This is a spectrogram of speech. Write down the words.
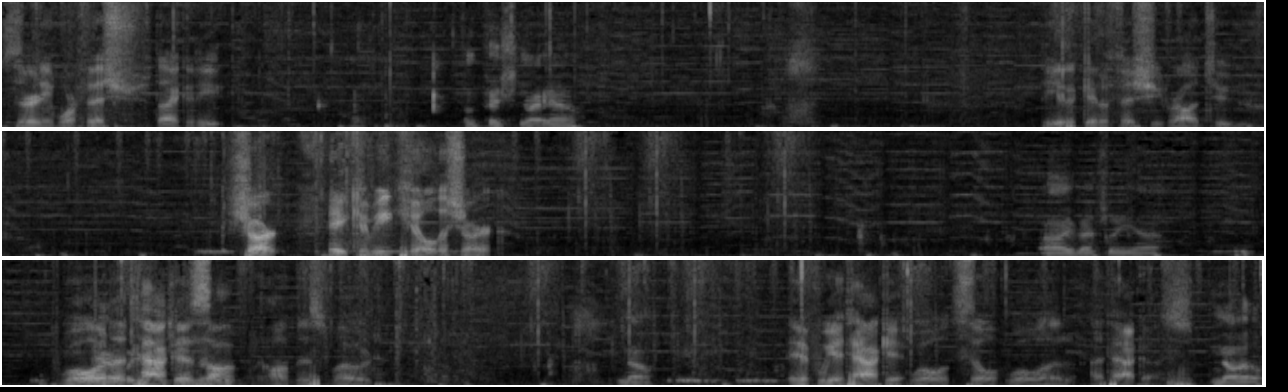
Is there any more fish that I can eat? I'm fishing right now. You Need to get a fishy rod too. Shark? Hey, can we kill the shark? Uh, eventually, yeah. Will Yeah, it attack us on, on this mode? No, If we attack it, will it still will it attack us? no.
